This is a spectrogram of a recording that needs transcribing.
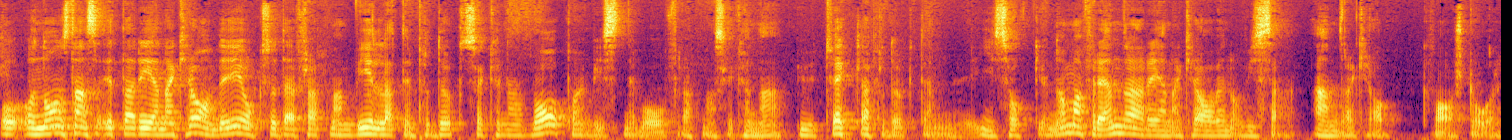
Och, och någonstans ett arenakrav det är också därför att man vill att en produkt ska kunna vara på en viss nivå för att man ska kunna utveckla produkten ishockey. Nu har man förändrat arenakraven och vissa andra krav kvarstår.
